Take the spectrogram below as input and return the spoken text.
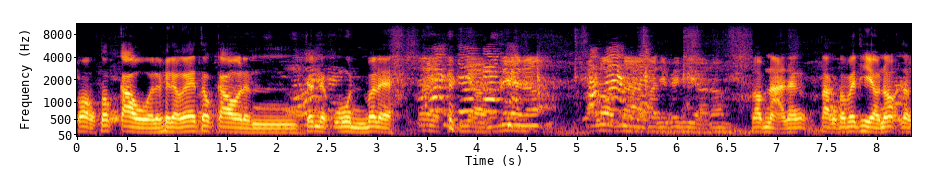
กล้องโต๊ะเก่าเลยพี่น้องเอ้ยโต๊ะเก่านั่นจนอยากหมุนบ่เลยเอ้ยไปเที่ยวนี่เนาะรอบหน้าก็จะไปเที่ยวเนาะรอบหน้าจังตั้งต้องไปเที่ยวเนาะต้อง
